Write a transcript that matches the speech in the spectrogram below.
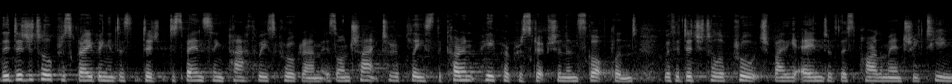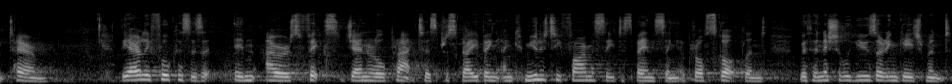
The Digital Prescribing and Dis Dispensing Pathways programme is on track to replace the current paper prescription in Scotland with a digital approach by the end of this parliamentary team term. The early focus is in hours fixed general practice prescribing and community pharmacy dispensing across Scotland with initial user engagement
